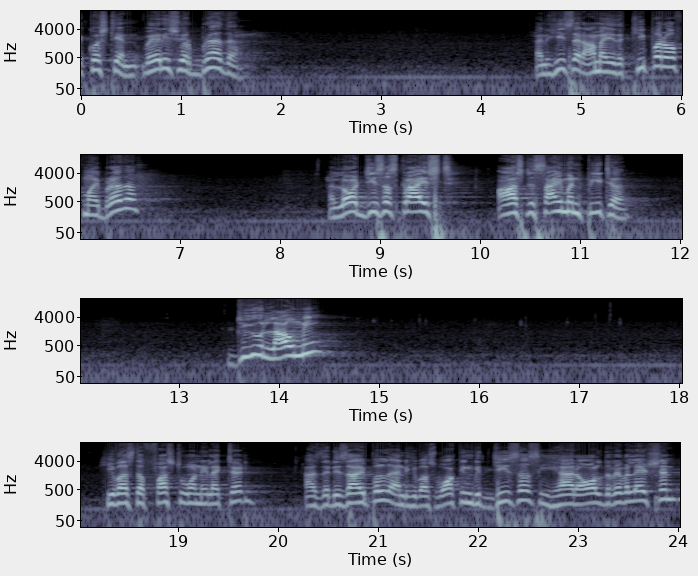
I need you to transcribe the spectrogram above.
a question Where is your brother? And he said, Am I the keeper of my brother? And Lord Jesus Christ asked Simon Peter, Do you love me? He was the first one elected as the disciple, and he was walking with Jesus. He had all the revelation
